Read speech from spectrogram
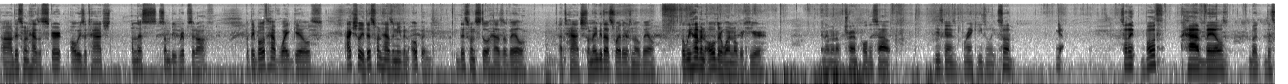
Uh, this one has a skirt always attached unless somebody rips it off. But they both have white gills. Actually, this one hasn't even opened. This one still has a veil attached, so maybe that's why there's no veil. But we have an older one over here. And I'm gonna try and pull this out. These guys break easily. So, yeah. So they both have veils, but this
